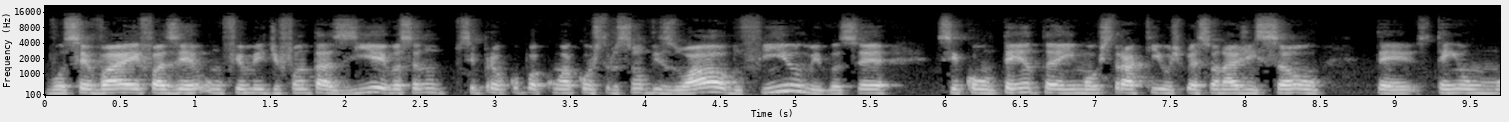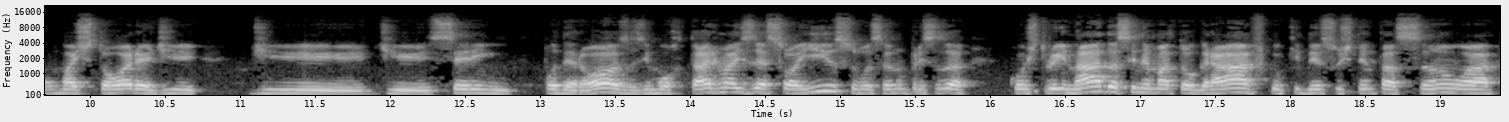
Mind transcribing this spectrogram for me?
você vai fazer um filme de fantasia e você não se preocupa com a construção visual do filme, você se contenta em mostrar que os personagens são tem uma história de, de, de serem poderosos, imortais, mas é só isso, você não precisa construir nada cinematográfico que dê sustentação à,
